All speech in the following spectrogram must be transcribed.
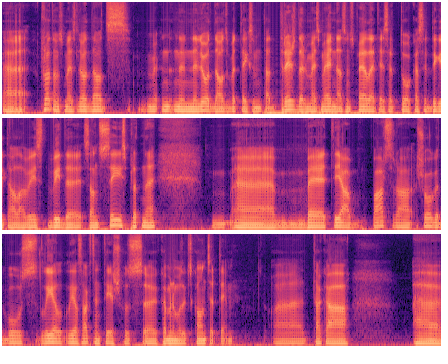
Uh, protams, mēs ļoti daudz, ne, ne ļoti daudz, bet teiksim, tādu trešdaļu mēs mēģināsim spēlēties ar to, kas ir digitālā vide, Sansus izpratnē. Uh, bet jā, pārsvarā šogad būs liel, liels akcents tieši uz kameras mūzikas koncertiem. Tā kā uh,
